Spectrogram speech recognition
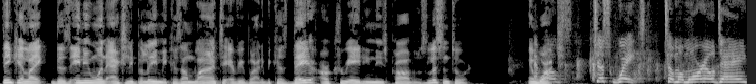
thinking like does anyone actually believe me because i'm lying to everybody because they are creating these problems listen to her and, and watch folks, just wait till memorial day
